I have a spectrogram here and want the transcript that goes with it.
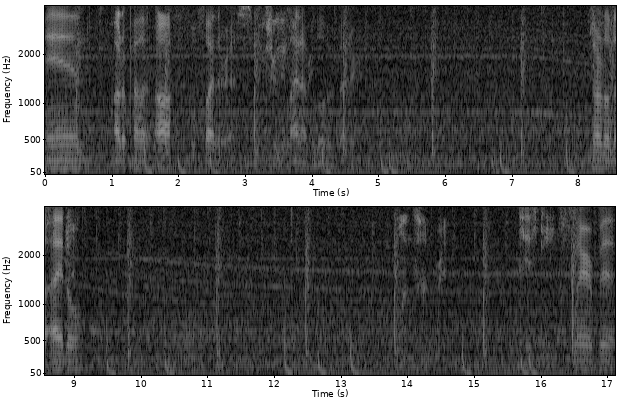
And autopilot off. We'll fly the rest. Make sure we line up a little bit better. Throttle to idle. Bit.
